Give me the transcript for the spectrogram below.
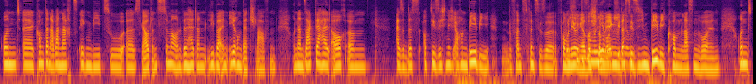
und äh, kommt dann aber nachts irgendwie zu äh, Scout ins Zimmer und will halt dann lieber in ihrem Bett schlafen. Und dann sagt er halt auch, ähm, also das, ob die sich nicht auch ein Baby, du fandst, findest diese Formulierung ja so die schlimm, Formulierung irgendwie, dass die schlimm. sich ein Baby kommen lassen wollen. Und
